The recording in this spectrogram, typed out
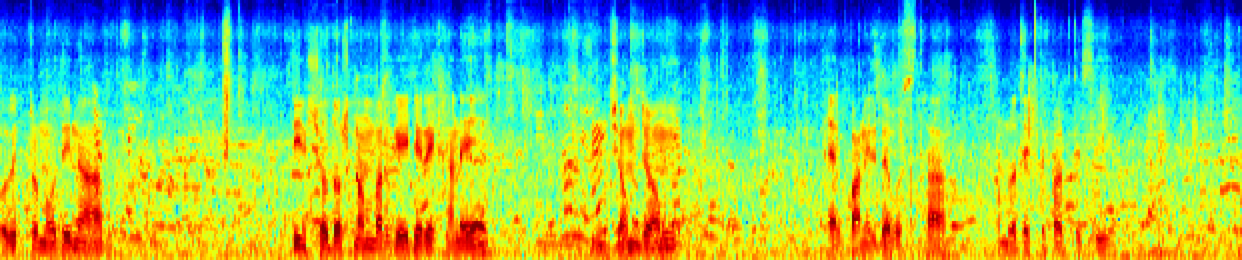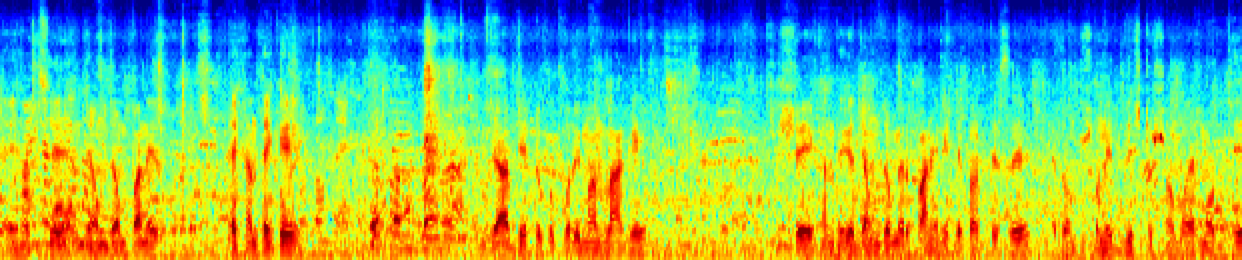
পবিত্র মদিনার তিনশো দশ নম্বর গেটের এখানে জমজম এর পানির ব্যবস্থা আমরা দেখতে পারতেছি। এই হচ্ছে জমজম পানির এখান থেকে যার যেটুকু পরিমাণ লাগে, সে এখান থেকে জমজমের পানি নিতে পারতেছে এবং সুনির্দিষ্ট সময়ের মধ্যে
